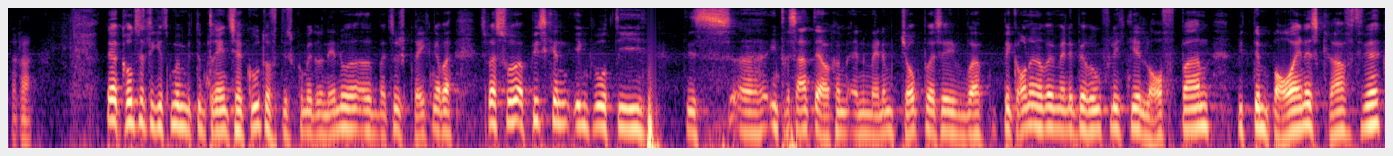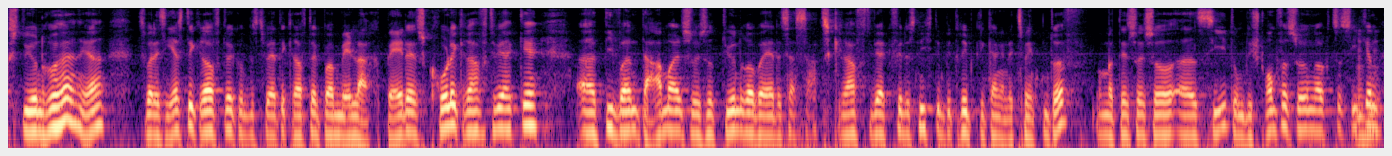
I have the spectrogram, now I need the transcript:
Ja, grundsätzlich ist man mit dem Trend sehr gut, auf das komme ich dann eh nur mal zu sprechen, aber es war so ein bisschen irgendwo die das äh, Interessante auch an, meinem Job, also ich war, begonnen habe ich meine berufliche Laufbahn mit dem Bau eines Kraftwerks, Dürnruhr, ja. Das war das erste Kraftwerk und das zweite Kraftwerk war Mellach. Beides Kohlekraftwerke, äh, die waren damals, also Dürnruhr war ja das Ersatzkraftwerk für das nicht in Betrieb gegangene Zwentendorf, wenn man das also äh, sieht, um die Stromversorgung auch zu sichern. Mhm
